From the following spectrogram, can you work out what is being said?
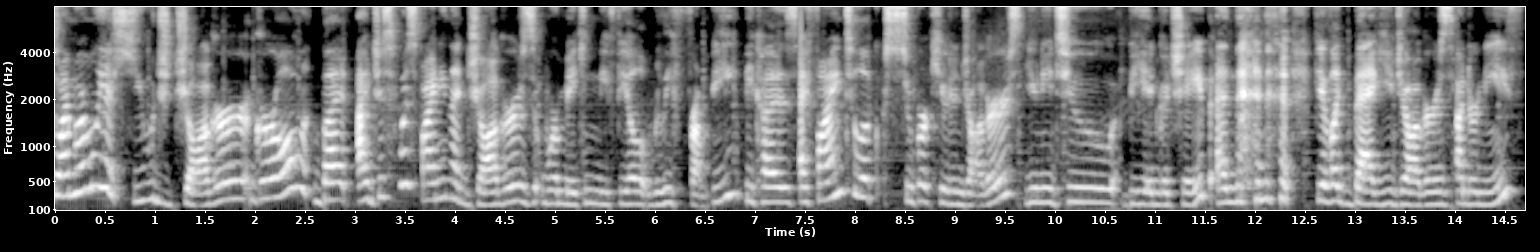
So I'm normally a huge jogger girl, but I just was finding that joggers were making me feel really frumpy because I find to look super cute in joggers, you need to be in good shape. And then if you have like baggy joggers underneath,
